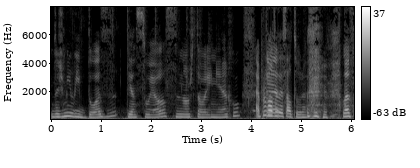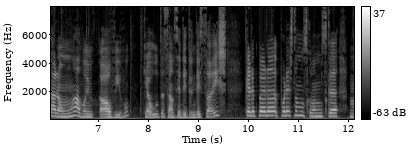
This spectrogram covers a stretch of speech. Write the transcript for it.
2012, penso eu, se não estou em erro, É por volta É. dessa altura. lançaram um álbum ao vivo, que é o Lutação 136, que era para pôr esta música, uma música hum,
